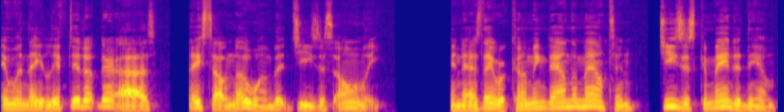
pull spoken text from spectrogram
And when they lifted up their eyes, they saw no one but Jesus only. And as they were coming down the mountain, Jesus commanded them,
